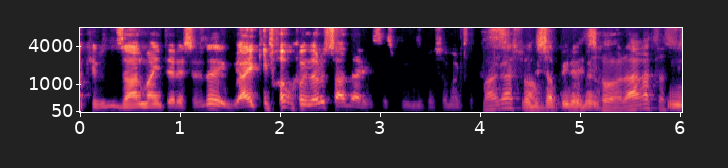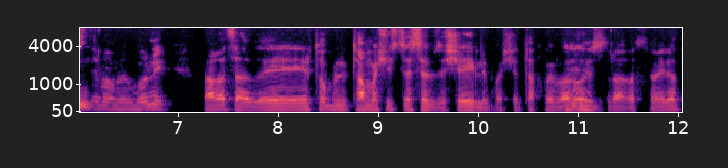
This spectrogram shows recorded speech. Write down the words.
აქებს და ძალიან მაინტერესებს და აი კითხვა მქონდა რომ სად არის ეს ფილმი ხო სამართლა. მაგას ვამბობ. ხო რაღაცა სისტემა მე მგონი რაღაცა ერთობლივ თამაშის წესებზე შეიძლება შეთანხმება რომ ეს რაღაცნაირად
